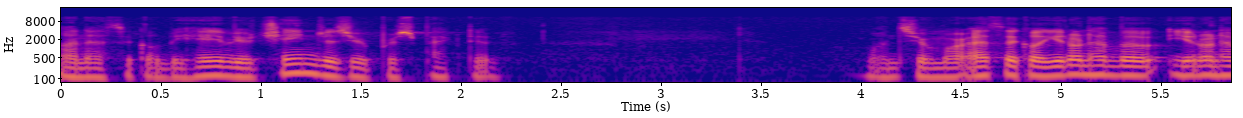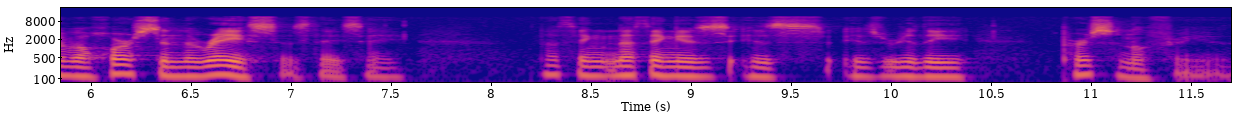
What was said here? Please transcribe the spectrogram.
Unethical behavior changes your perspective. Once you're more ethical, you don't have a you don't have a horse in the race, as they say. Nothing nothing is is is really personal for you.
